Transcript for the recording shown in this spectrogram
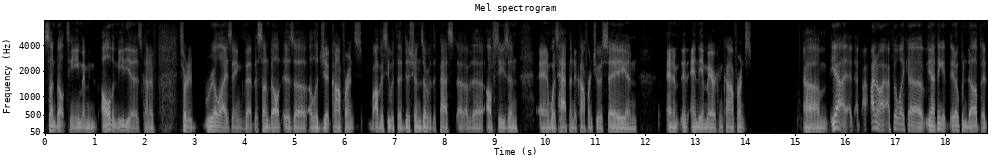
Sun Belt team. I mean, all the media has kind of started realizing that the Sun Belt is a, a legit conference. Obviously, with the additions over the past uh, of the offseason and what's happened to Conference USA and and and the American Conference. Um, yeah, I, I, I don't know. I feel like uh, you know, I think it, it opened up at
